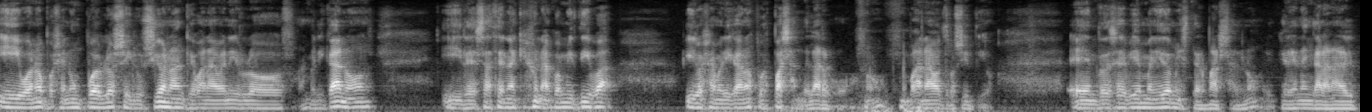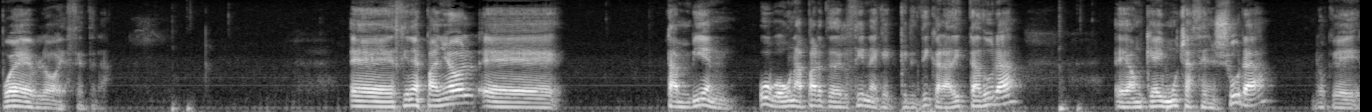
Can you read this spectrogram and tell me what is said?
y bueno, pues en un pueblo se ilusionan que van a venir los americanos y les hacen aquí una comitiva y los americanos pues pasan de largo, ¿no? Van a otro sitio. Entonces, bienvenido Mr. Marshall, ¿no? Quieren engalanar el pueblo, etc. Eh, cine español, eh, también hubo una parte del cine que critica la dictadura, eh, aunque hay mucha censura, lo que,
